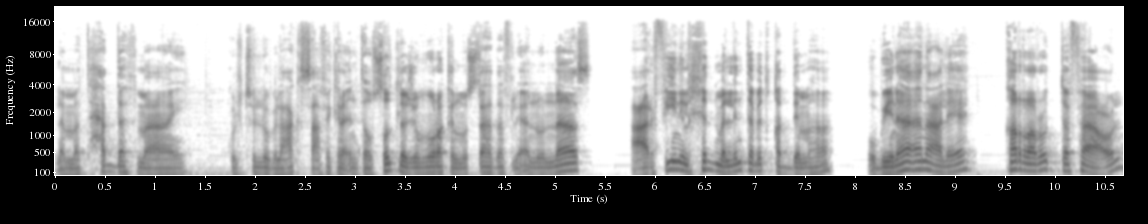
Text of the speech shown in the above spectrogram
لما تحدث معي قلت له بالعكس على فكرة أنت وصلت لجمهورك المستهدف لأنه الناس عارفين الخدمة اللي أنت بتقدمها وبناء عليه قرروا التفاعل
